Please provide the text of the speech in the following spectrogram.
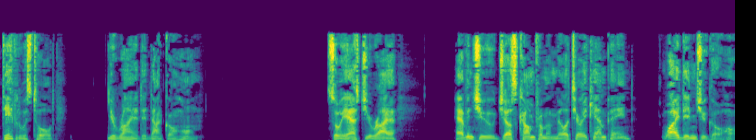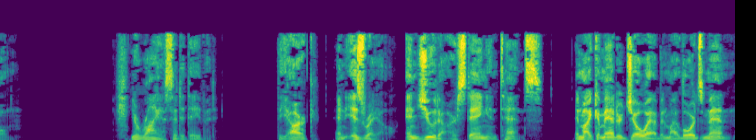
David was told uriah did not go home. So he asked uriah haven't you just come from a military campaign? Why didn't you go home? Uriah said to david the ark and israel and judah are staying in tents and my commander joab and my lord's men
